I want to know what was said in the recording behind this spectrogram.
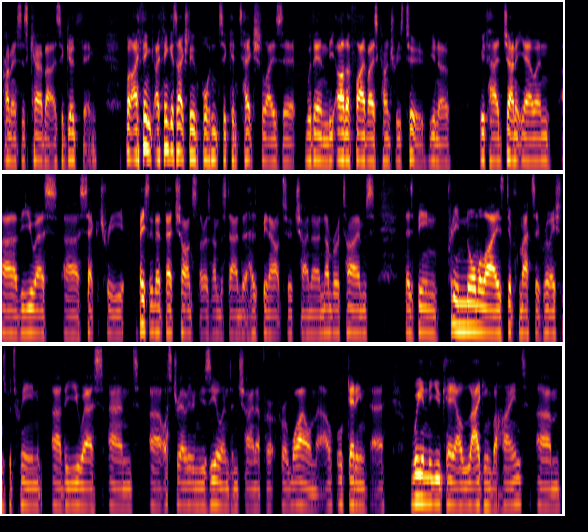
prime ministers care about is a good thing. But I think I think it's actually important to contextualize it within the other Five Eyes countries too. You know, we've had Janet Yellen, uh, the U.S. Uh, secretary basically their, their chancellor, as I understand it, has been out to China a number of times. There's been pretty normalized diplomatic relations between uh, the US and uh, Australia, New Zealand, and China for, for a while now, or getting there. We in the UK are lagging behind. Um,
